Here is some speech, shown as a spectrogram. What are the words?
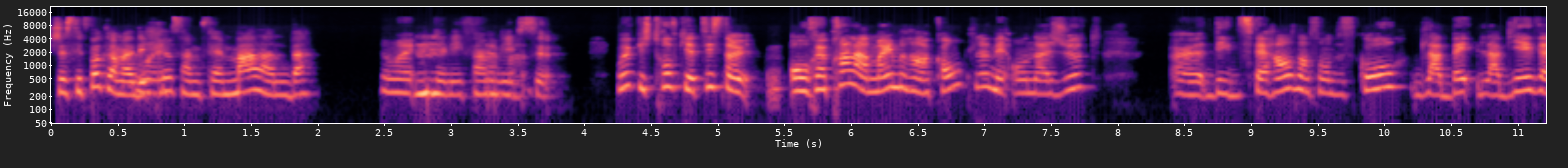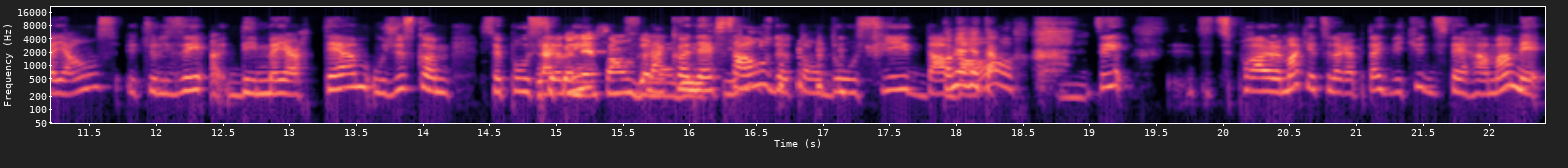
Je sais pas comment décrire, ça me fait mal en dedans. Mm. que les femmes Vraiment. vivent ça. Oui, puis je trouve que, tu sais, c'est un... on reprend la même rencontre, là, mais on ajoute euh, des différences dans son discours, de la, ba- de la bienveillance, utiliser euh, des meilleurs termes ou juste comme se positionner. connaissance de la connaissance de ton dossier d'abord. Tu sais, tu- tu- probablement que tu l'aurais peut-être vécu différemment, mais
